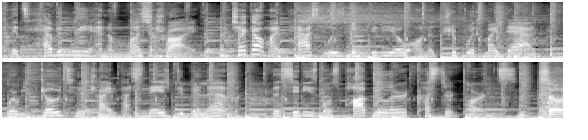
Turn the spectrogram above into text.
it's heavenly and a must try. Check out my past Lisbon video on a trip with my dad, where we go to try pastéis de Belém, the city's most popular custard tarts. So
